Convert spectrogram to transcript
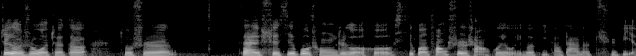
这个是我觉得就是在学习过程这个和习惯方式上会有一个比较大的区别。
